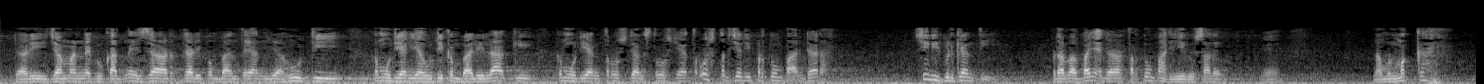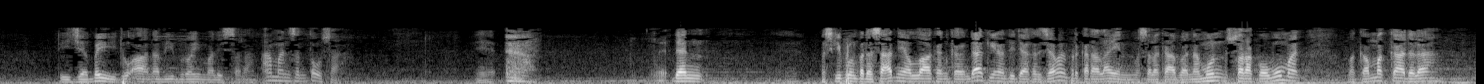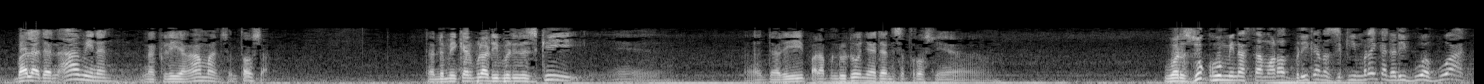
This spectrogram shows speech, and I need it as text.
Dari zaman Nebukadnezar, dari pembantaian Yahudi, kemudian Yahudi kembali lagi, kemudian terus dan seterusnya, terus terjadi pertumpahan darah. Silih berganti. Berapa banyak darah tertumpah di Yerusalem. Ya. Namun Mekah dijabai doa Nabi Ibrahim alaihissalam aman sentosa. Ya. Dan meskipun pada saatnya Allah akan kehendaki nanti di akhir zaman perkara lain masalah Ka'bah. Namun secara keumuman maka Mekah adalah bala dan aminan negeri yang aman sentosa. Dan demikian pula diberi rezeki ya, dari para penduduknya dan seterusnya. Warzukhu minas tamarat berikan rezeki mereka dari buah-buahan.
